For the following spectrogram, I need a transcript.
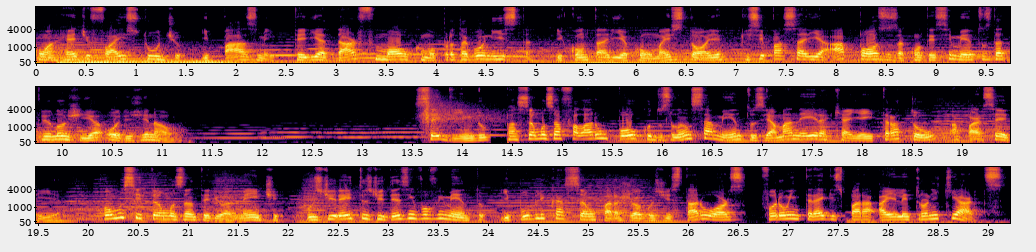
com a Redfly Studio e, pasmem, teria Darth Maul como protagonista e contaria com uma história que se passaria após os acontecimentos da trilogia original. Seguindo, passamos a falar um pouco dos lançamentos e a maneira que a EA tratou a parceria. Como citamos anteriormente, os direitos de desenvolvimento e publicação para jogos de Star Wars foram entregues para a Electronic Arts,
